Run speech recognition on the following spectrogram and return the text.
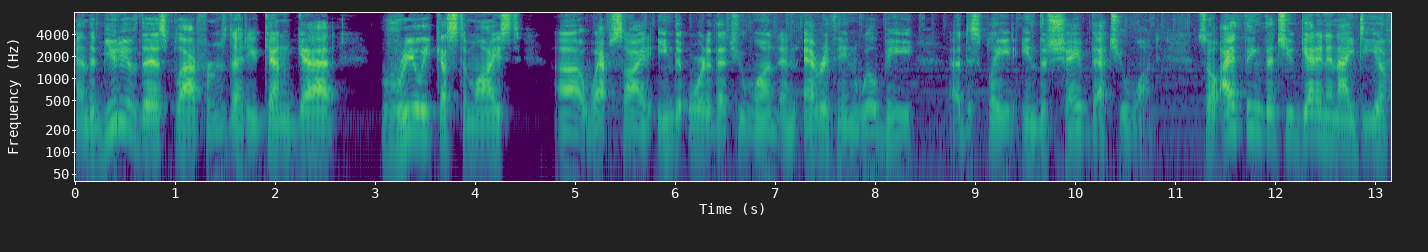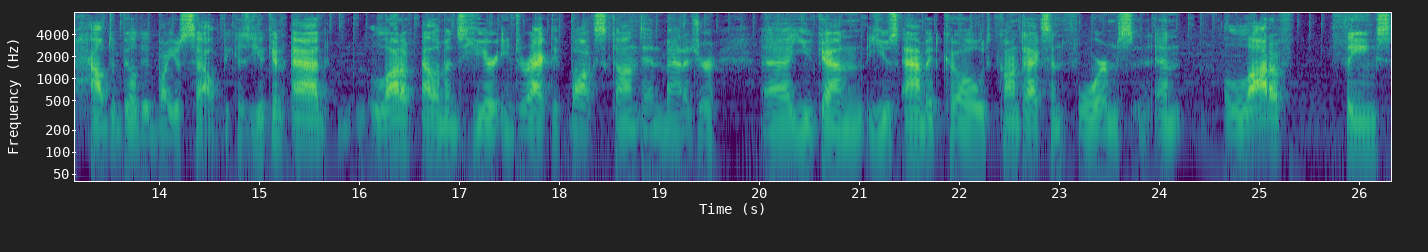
And the beauty of this platform is that you can get really customized uh, website in the order that you want and everything will be uh, displayed in the shape that you want. So I think that you're getting an idea of how to build it by yourself because you can add a lot of elements here, interactive box, content manager, uh, you can use embed code, contacts and forms, and a lot of things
